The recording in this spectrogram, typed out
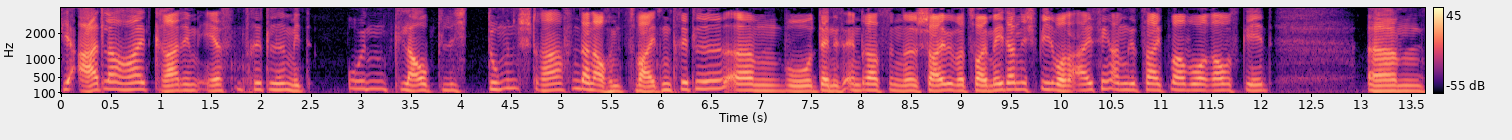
die Adler heute gerade im ersten Drittel mit unglaublich dummen Strafen, dann auch im zweiten Drittel, ähm, wo Dennis Endras eine Scheibe über zwei Meter nicht spielt, wo ein Icing angezeigt war, wo er rausgeht. Ähm,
